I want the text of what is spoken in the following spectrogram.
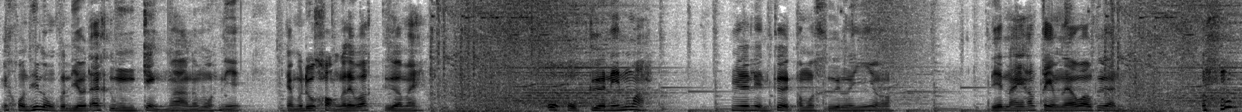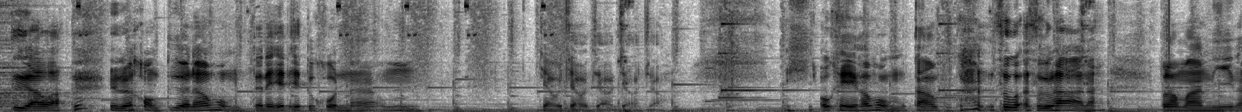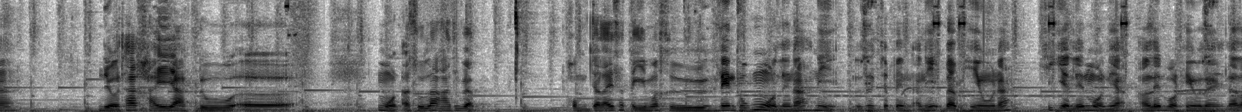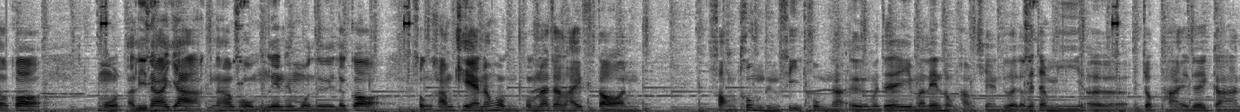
ไอคนที่ลงคนเดียวได้คือมึงเก่งมากนะหมดนี้แต่มาดูของกันเลยว่าเกลือไหม โอ้โห เกลือเน้นว่ะ มีเหรียญเกิดเอามาคืนอะไรอย่างงี้เหรอเดนไนท์อัพเต็มแล้วว่ะเพื่อน เกลือว่ะ เห็นไหมของเกลือนะครับผมจะได้เอสเอสทุกคนนะ อืมแจ๋วแจ๋วแจ๋วแจ๋วแจ๋ว โอเคครับผมการการสู้อสูร่านะ ประมาณนี้นะ เดี๋ยวถ้าใครอยากดูเอ่อโหมดอ z ูร่าที่แบบ ผมจะไลฟ์สตรีมก็คือเล่นทุกโหมดเลยนะ นี่รู้สึกจะเป็นอันนี้แบบฮิลนะขี้เกียจเล่นโหมดเนี้ยเอาเล่นโหมดฮิลเลย แล้วเราก็โหมดอารีนายากนะครับผมเล่นให้หมดเลย แล้วก็สงครามแคนนะผมผมน่าจะไลฟ์ตอนสองทุ่มถึงสี่ทุ่มนะเออมันจะได้มาเล่นสงครามแคนด้วย แล้วก็จะมีเอ่อจบท้ายด้วยการ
